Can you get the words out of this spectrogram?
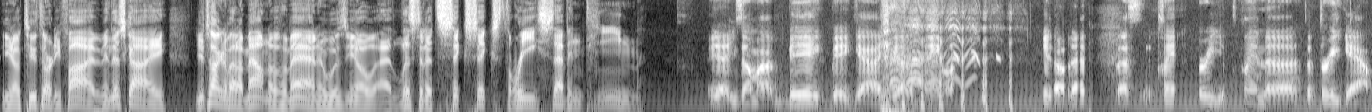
You know, two thirty five. I mean, this guy. You're talking about a mountain of a man who was you know listed at 6'6", 317. Yeah, he's talking about a big, big guy. You got to think. Like, you know that that's playing three playing the the three gap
